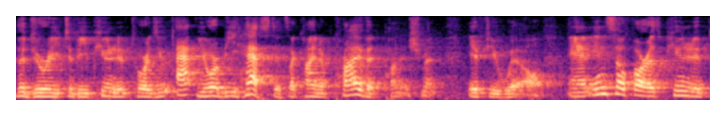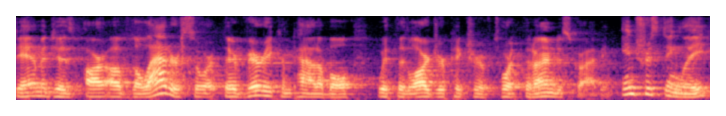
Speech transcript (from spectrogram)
the jury to be punitive towards you at your behest. It's a kind of private punishment, if you will. And insofar as punitive damages are of the latter sort, they're very compatible with the larger picture of tort that I'm describing. Interestingly,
